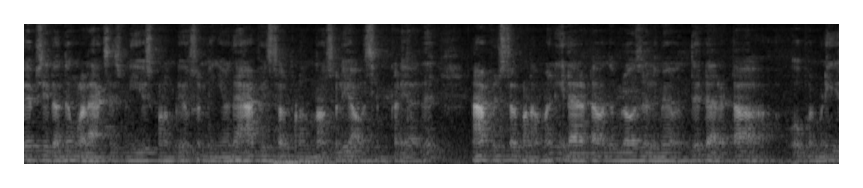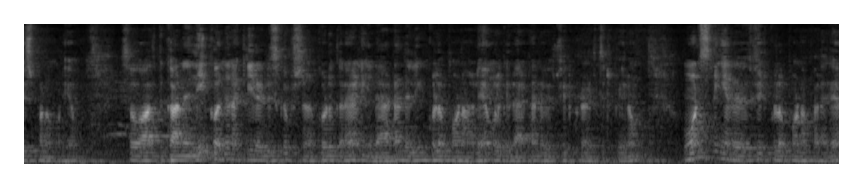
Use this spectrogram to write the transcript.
வெப்சைட் வந்து உங்களால் ஆக்சஸ் பண்ணி யூஸ் பண்ண முடியும். ஸோ நீங்கள் வந்து ஆப் இன்ஸ்டால் பண்ணணும்னா சொல்லி அவசியம் கிடையாது. ஆப் இன்ஸ்டால் பண்ணாமல் நீங்கள் டேரெக்டாக வந்து ப்ரௌசர்லையுமே வந்து டேரெக்டாக ஓப்பன் பண்ணி யூஸ் பண்ண முடியும். ஸோ அதுக்கான லிங்க் வந்து நான் கீழே டிஸ்கிரிப்ஷனில் கொடுக்குறேன். நீங்கள் டேரெக்டாக அந்த லிங்க்குள்ளே போனாலே உங்களுக்கு டேட்டா அந்த வெப்சைட்குள்ளே எடுத்துகிட்டு போயிடும். ஒன்ஸ் நீங்கள் அந்த வெப்சைட்குள்ளே போன பிறகு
